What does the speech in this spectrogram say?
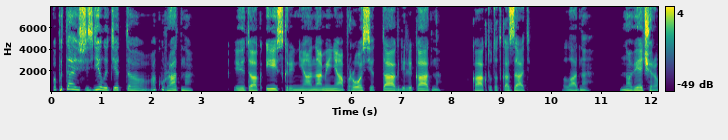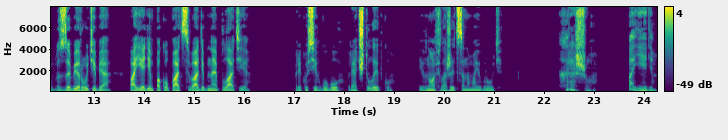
Попытаюсь сделать это аккуратно». И так искренне она меня просит, так деликатно. Как тут отказать? Ладно, но вечером заберу тебя. Поедем покупать свадебное платье. Прикусив губу, прячет улыбку и вновь ложится на мою грудь. Хорошо, поедем.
